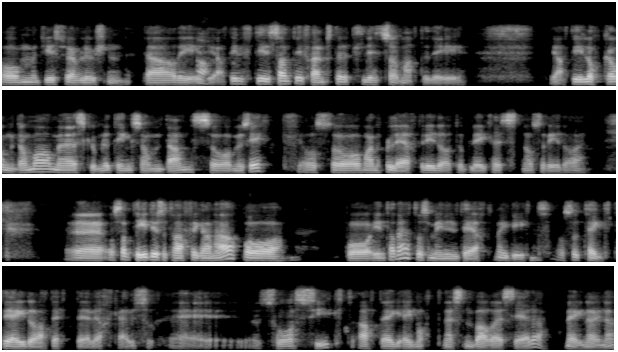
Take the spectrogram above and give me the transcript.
om Jesus Revolution. Der de, ja. De, de, sant, de fremstilte litt som at de, ja, de lokka ungdommer med skumle ting som dans og musikk. Og så manipulerte de da til å bli kristne osv. Og, eh, og samtidig så traff jeg han her på, på internett, og som inviterte meg dit. Og så tenkte jeg da at dette virka jo så, eh, så, sykt at jeg, jeg, måtte nesten bare se det med egne øyne.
